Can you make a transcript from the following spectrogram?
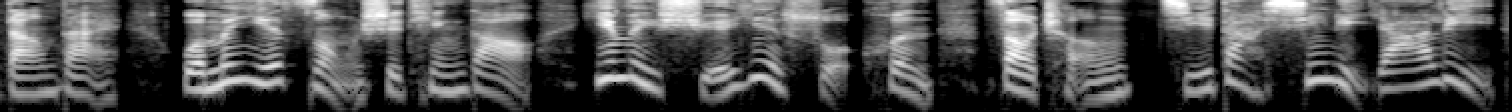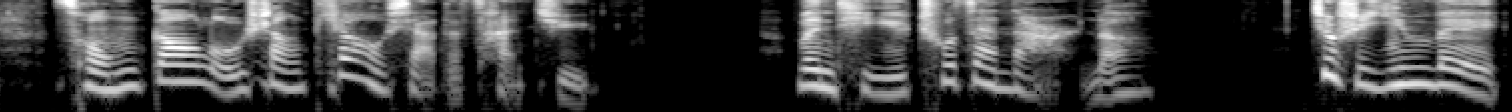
当代，我们也总是听到因为学业所困，造成极大心理压力，从高楼上跳下的惨剧。问题出在哪儿呢？就是因为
